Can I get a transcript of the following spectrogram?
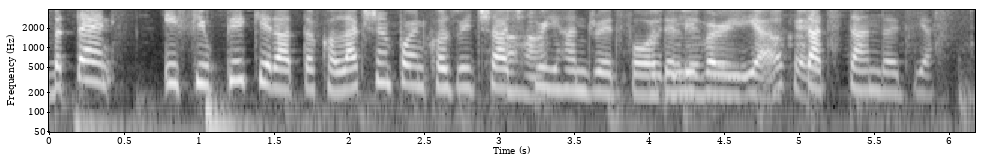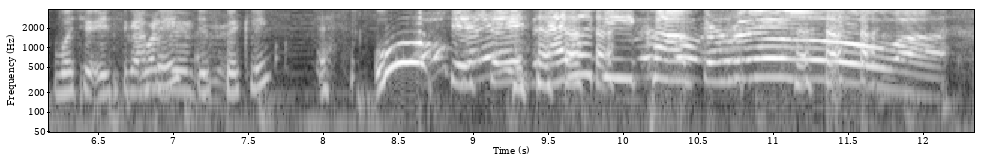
but then. If you pick it at the collection point, because we charge Uh-huh. 300 for, For delivery, delivery, yeah, okay. that's standard, yeah. what's your instagram What is page the just quickly Ooh, she says Elodie come through.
